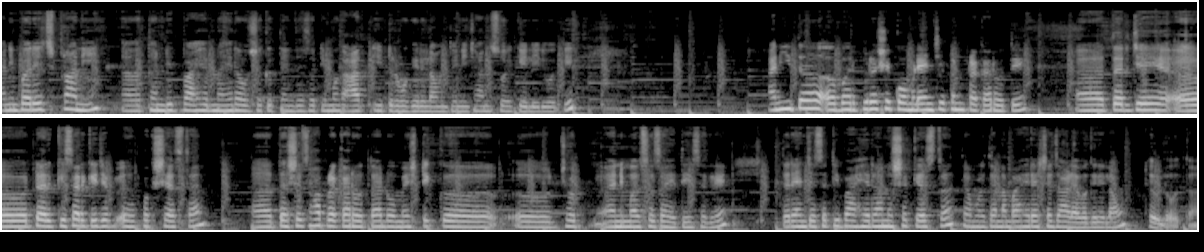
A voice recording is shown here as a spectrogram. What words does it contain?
आणि बरेच प्राणी थंडीत बाहेर नाही राहू शकत त्यांच्यासाठी मग आत हीटर वगैरे लावून त्यांनी छान सोय केलेली होती. आणि इथं भरपूर असे कोंबड्यांचे पण प्रकार होते. तर जे टर्कीसारखे जे पक्षी असतात तसेच हा प्रकार होता. डोमेस्टिक छोट ॲनिमल्सच आहेत ते सगळे. तर यांच्यासाठी बाहेर राहणं शक्य असतं. त्यामुळे त्यांना बाहेर अशा जाळ्या वगैरे लावून ठेवलं होतं.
